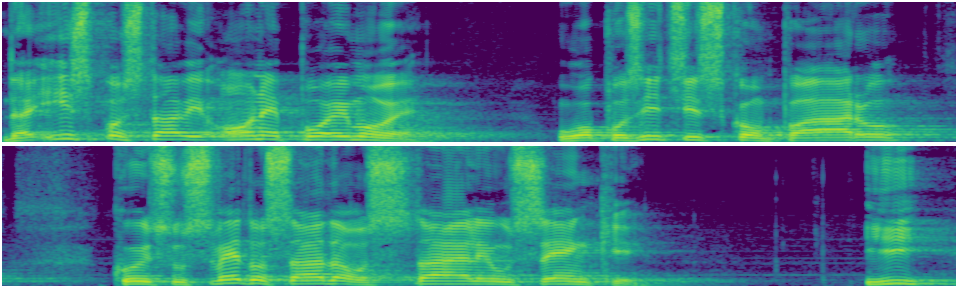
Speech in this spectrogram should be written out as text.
da ispostavi one pojmove u opozicijskom paru koji su sve do sada ostajali u senki i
